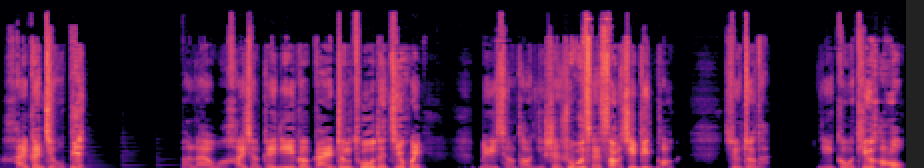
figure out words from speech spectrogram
还敢狡辩！本来我还想给你一个改正错误的机会，没想到你是如此丧心病狂。姓郑的，你给我听好，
